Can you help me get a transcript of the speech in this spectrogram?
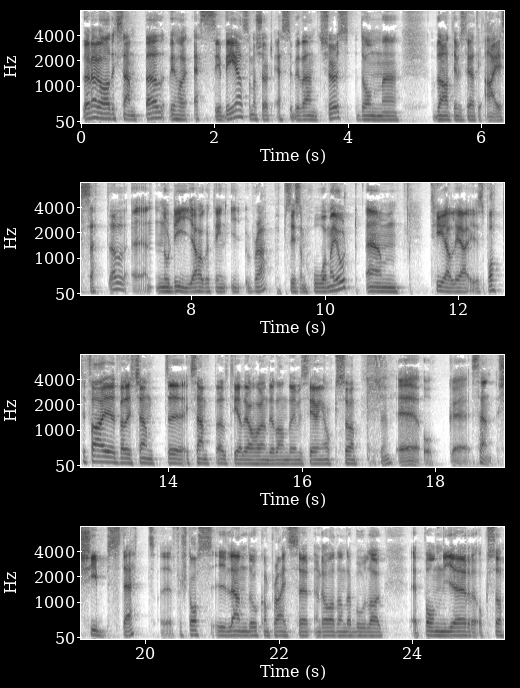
vi har en rad exempel. Vi har SCB som har kört SCB Ventures. De eh, har bland annat investerat i iSettle. Eh, Nordea har gått in i Wrap, precis som H&M har gjort. Eh, Telia i Spotify, ett väldigt känt eh, exempel. Telia har en del andra investeringar också. Eh, och eh, sen Schibsted, förstås i Lendo, Compriser, en rad andra bolag. Eh, Bonnier också,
